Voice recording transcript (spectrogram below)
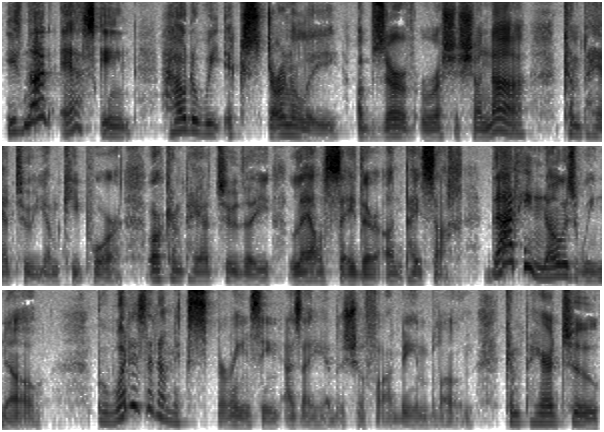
He's not asking how do we externally observe Rosh Hashanah compared to Yom Kippur or compared to the Leil Seder on Pesach. That he knows we know. But what is it I'm experiencing as I hear the shofar being blown compared to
